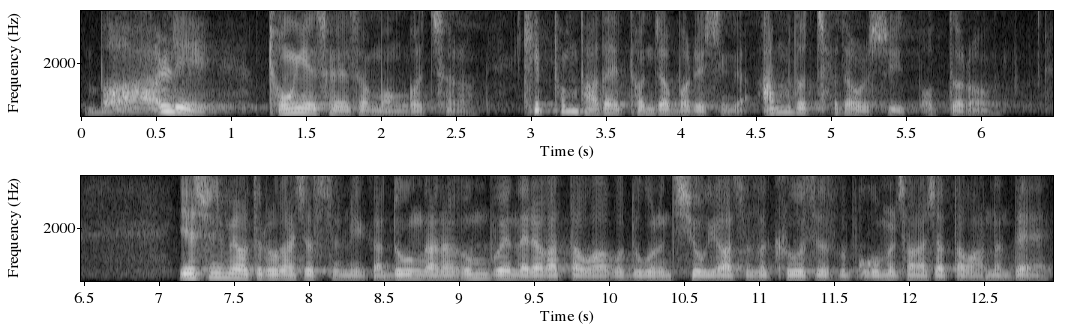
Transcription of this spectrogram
멀리 동해서에서 먼 것처럼 깊은 바다에 던져 버리신 거 아무도 찾아올 수 없도록 예수님이 어디로 가셨습니까? 누군가는 음부에 내려갔다고 하고 누구는 지옥에 가셔서 그곳에서 복음을 전하셨다고 하는데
